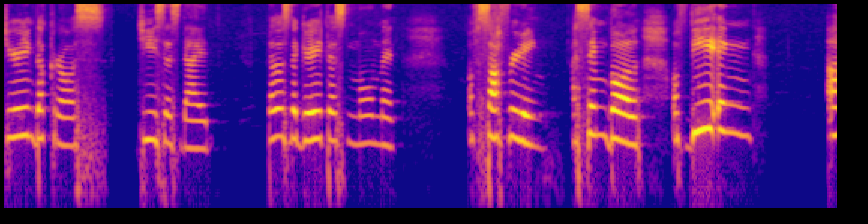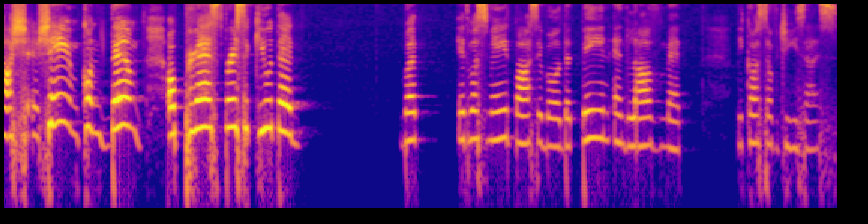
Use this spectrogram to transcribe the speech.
During the cross, Jesus died. That was the greatest moment of suffering, a symbol of being uh, shamed, condemned, oppressed, persecuted. But it was made possible that pain and love met because of Jesus.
